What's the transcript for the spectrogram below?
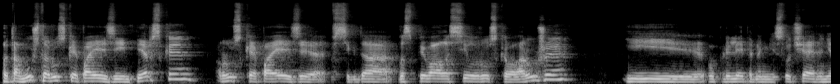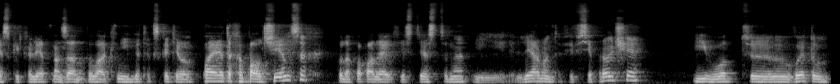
Потому что русская поэзия имперская, русская поэзия всегда воспевала силу русского оружия, и у Прилепина не случайно несколько лет назад была книга, так сказать, о поэтах-ополченцах, куда попадают, естественно, и Лермонтов, и все прочие. И вот э, в эту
